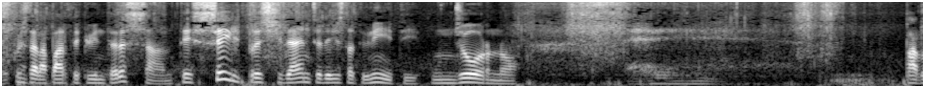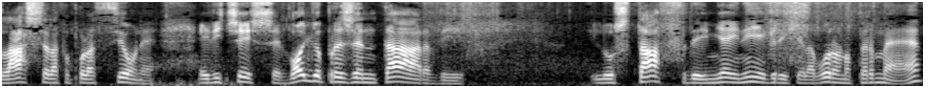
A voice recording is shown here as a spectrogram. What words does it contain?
e questa è la parte più interessante, se il presidente degli Stati Uniti un giorno parlasse alla popolazione e dicesse voglio presentarvi lo staff dei miei negri che lavorano per me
